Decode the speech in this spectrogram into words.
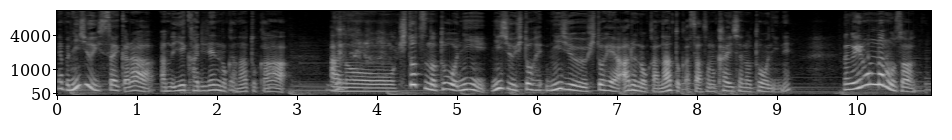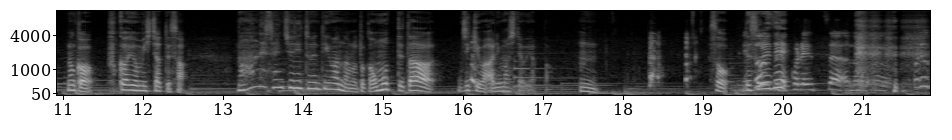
やっぱ21歳からあの家借りれんのかなとかあのー一つの棟に 21, へ21部屋あるのかなとかさその会社の棟にね。なんかいろんなのをさなんか深読みしちゃってさなんでセンチュリー21なのとか思ってた時期はありましたよやっぱ。うん。そう。でそれでこれさあの、うん、これを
